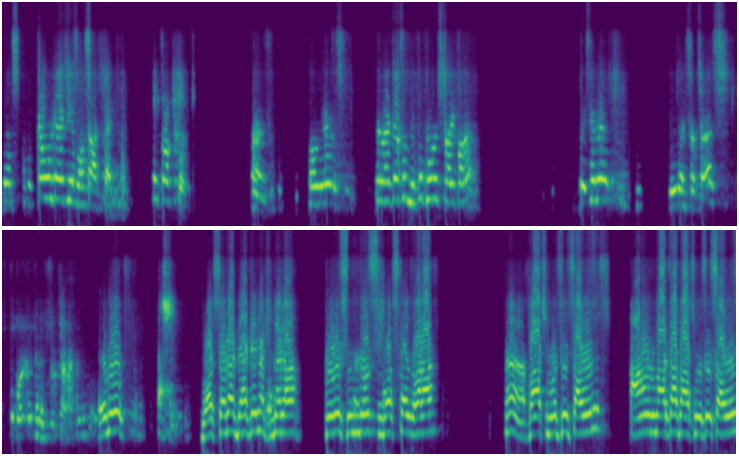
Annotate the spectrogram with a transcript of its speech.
খুব খুব কষ্ট কেমন যায় কি বসা আসছে এই কষ্ট তো এই লাইটটা খুব নিখুঁত ভাবে ট্রাই আপনারা খুবই সুন্দর বস্তায় ভরা হ্যাঁ বাসমতি চাউল আঙুর মার্কা বাসমতি চাউল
